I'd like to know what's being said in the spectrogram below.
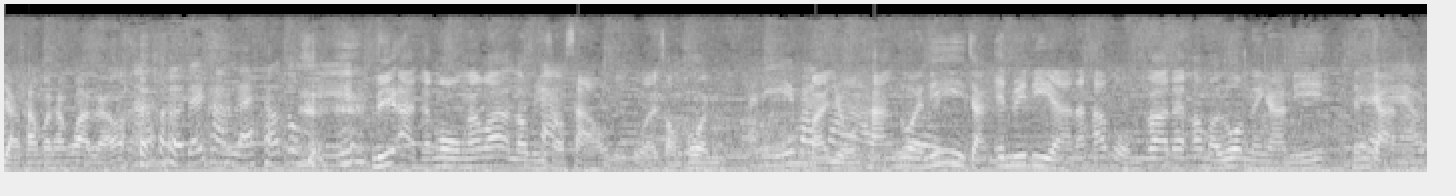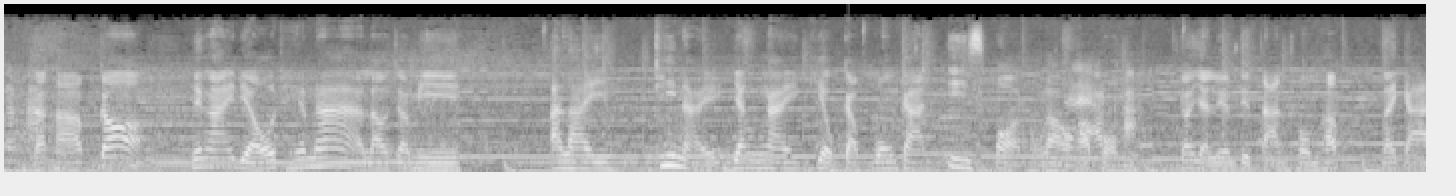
อยากทำมาทั้งวันแล้ว เออได้ทำแล้วตรงนี้ นี่อาจจะงงนะว่าเรามีค่ะ สาวๆสวยๆสองคน อันนี้มามาอยู่ข้างๆด้วยนี่จาก NVIDIA นะครับผมก็ได้เข้ามาร่วมในงานนี้เช่นกันแล้วนะคะ นะครับ ก็ ยังไงเดี๋ยวเทปหน้าเราจะมีอะไรที่ไหนยังไงเกี่ยวกับวงการ e-sport ของเราครับผมใช่แล้วค่ะ ก็อย่าลืมติดตามชมครับ รายการ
